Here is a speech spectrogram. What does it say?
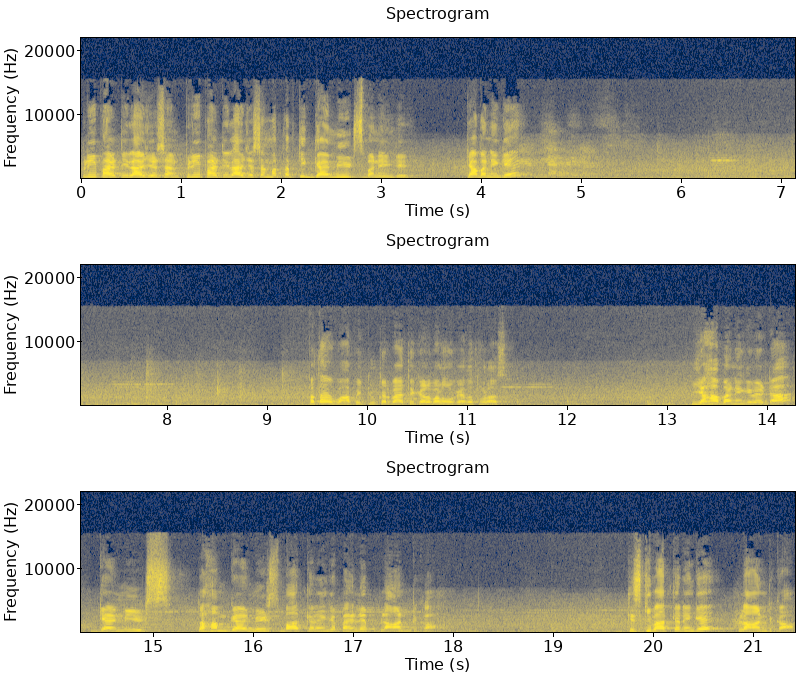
प्री फर्टिलाइजेशन प्री फर्टिलाइजेशन मतलब कि गैमीट्स बनेंगे। क्या बनेंगे? पता है वहाँ पे क्यों करवाए थे? गड़बड़ हो गया था थोड़ा सा। यहाँ बनेंगे बेटा गैमीट्स तो हम गैमीट्स बात करेंगे पहले प्लांट का। किसकी बात करेंगे? प्लांट का।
